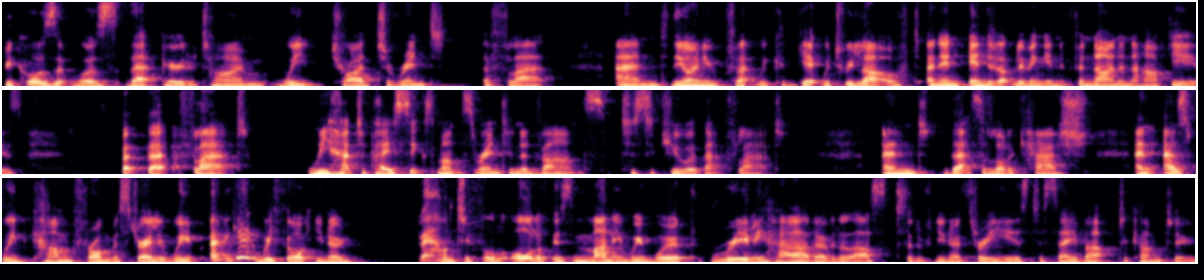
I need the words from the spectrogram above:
because it was that period of time we tried to rent a flat and the only flat we could get which we loved and en- ended up living in for nine and a half years but that flat we had to pay six months rent in advance to secure that flat. And that's a lot of cash. And as we'd come from australia we and again we thought you know bountiful all of this money we've worked really hard over the last sort of you know three years to save up to come to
